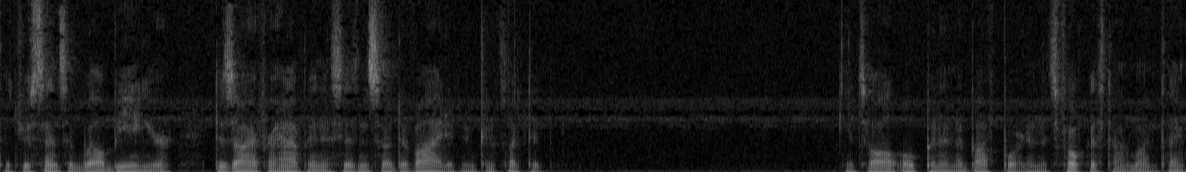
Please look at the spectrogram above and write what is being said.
That your sense of well-being, your desire for happiness isn't so divided and conflicted. It's all open and above board, and it's focused on one thing.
